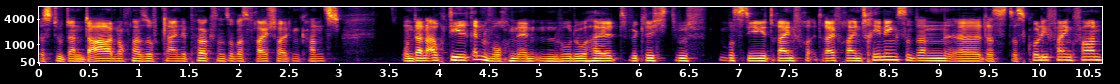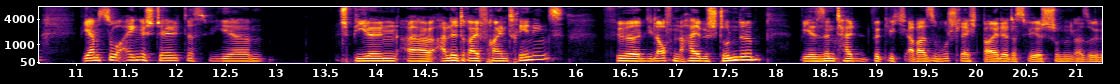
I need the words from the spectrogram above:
dass du dann da noch mal so kleine Perks und sowas freischalten kannst. Und dann auch die Rennwochenenden, wo du halt wirklich, du musst die drei, drei freien Trainings und dann äh, das, das Qualifying fahren. Wir haben es so eingestellt, dass wir spielen äh, alle drei freien Trainings für die laufende halbe Stunde. Wir sind halt wirklich aber so schlecht beide, dass wir schon, also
